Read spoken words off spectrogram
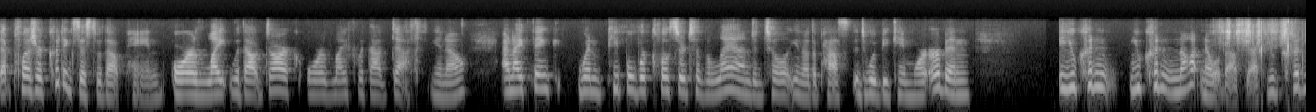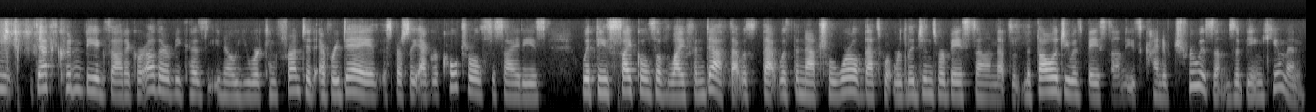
that pleasure could exist without pain or light without dark or life without death you know? And i think when people were closer to the land until you know the past until we became more urban you couldn't you couldn't not know about death. You couldn't death couldn't be exotic or other because you know you were confronted every day especially agricultural societies with these cycles of life and death. That was that was the natural world. That's what religions were based on. That's what mythology was based on these kind of truisms of being human.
